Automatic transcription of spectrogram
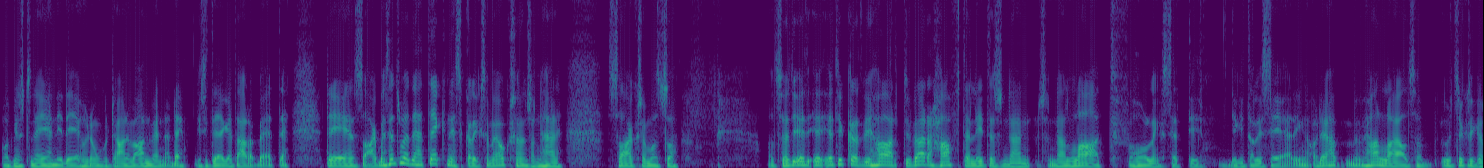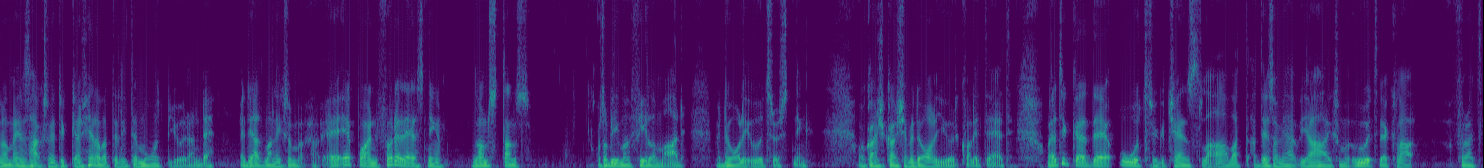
åtminstone en idé hur de kan använda det i sitt eget arbete. Det är en sak. Men sen tror jag att det här tekniska liksom är också en sån här sak som alltså Alltså jag, jag, jag, tycker att vi har tyvärr haft en lite sån där, sån där lat förhållningssätt till digitalisering. Och det handlar alltså uttryckligen om en sak som jag tycker själv att är lite motbjudande. Det Är det att man liksom är på en föreläsning någonstans och så blir man filmad med dålig utrustning och kanske, kanske med dålig ljudkvalitet. Och jag tycker att det är en otrygg känsla av att, att det som jag, jag har liksom utvecklat för att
